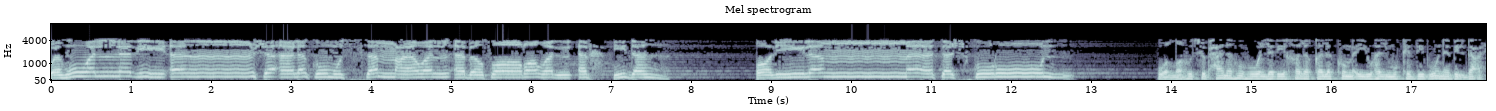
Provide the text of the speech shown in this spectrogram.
وهو الذي أنشأ لكم السمع والأبصار والأفئدة قليلا ما تشكرون. والله سبحانه هو الذي خلق لكم أيها المكذبون بالبعث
